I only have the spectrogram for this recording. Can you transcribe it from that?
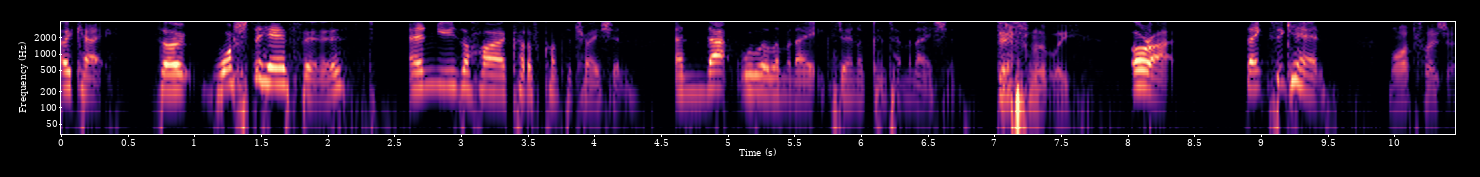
Okay, so wash the hair first and use a higher cutoff concentration, and that will eliminate external contamination. Definitely. All right, thanks again. My pleasure.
